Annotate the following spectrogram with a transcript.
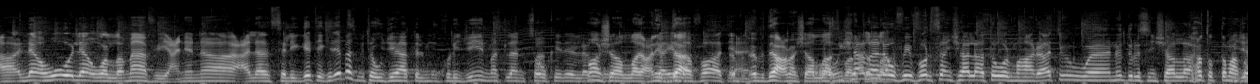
آه لا هو لا والله ما في يعني أنا على سليقتي كده بس بتوجيهات المخرجين مثلا تسوي كده ما شاء الله يعني إبداع. يعني. إبداع ما شاء الله وإن تبارك شاء الله لو في فرصة إن شاء الله اطور مهاراتي وندرس إن شاء الله. نحط الطماطم.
